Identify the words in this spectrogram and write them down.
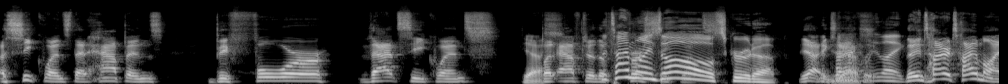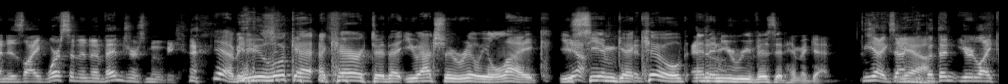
a sequence that happens before that sequence, Yes. but after the the, timeline's all screwed up. Yeah, The exactly. timeline, Like The entire timeline is like worse than an Avengers movie. yeah, but you look at a character that you actually really like, you Yeah. see him get And- killed, and, and then then- you revisit him again. Yeah, exactly. Yeah. But then you're like,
